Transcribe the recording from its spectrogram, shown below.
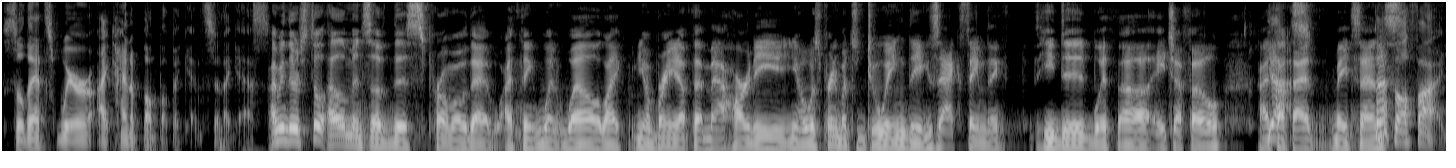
So that's where I kind of bump up against it, I guess. I mean, there's still elements of this promo that I think went well, like you know, bringing up that Matt Hardy, you know, was pretty much doing the exact same thing he did with uh, HFO. I thought that made sense. That's all fine,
